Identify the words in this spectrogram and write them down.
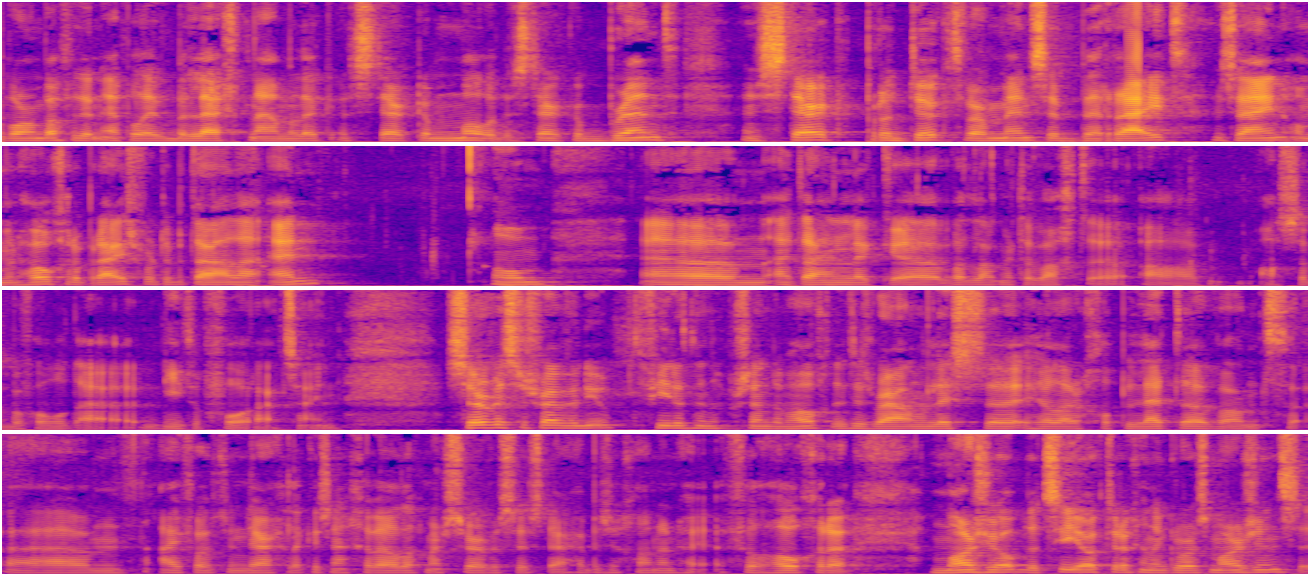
Warren Buffett in Apple heeft belegd, namelijk een sterke mode, een sterke brand, een sterk product waar mensen bereid zijn om een hogere prijs voor te betalen en om um, uiteindelijk uh, wat langer te wachten uh, als ze bijvoorbeeld uh, niet op voorraad zijn. Services revenue, 24% omhoog. Dit is waar analisten heel erg op letten, want um, iPhones en dergelijke zijn geweldig, maar services, daar hebben ze gewoon een veel hogere marge op. Dat zie je ook terug in de gross margins, 43%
